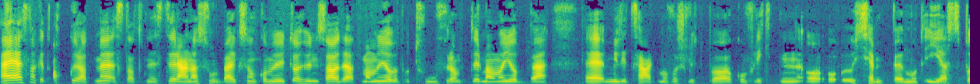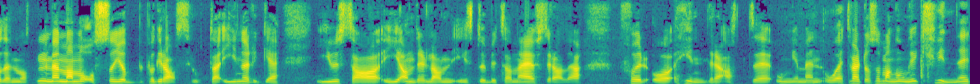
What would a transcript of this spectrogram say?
Jeg snakket akkurat med statsminister Erna Solberg som kom ut, og hun sa at man må jobbe på to fronter. Man må jobbe eh, militært med å få slutt på konflikten og, og, og, kjempe mot IS på den måten. Men man må også jobbe på grasrota i Norge, i USA, i andre land, i Storbritannia, i Australia for å hindre at uh, unge menn og etter hvert også mange unge kvinner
